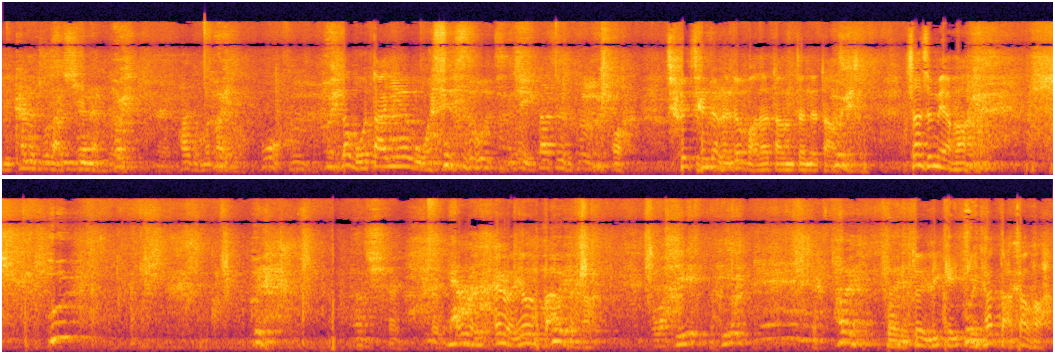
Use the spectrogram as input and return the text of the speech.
你看得出来新人的，他怎么带的？哇，那我带，因为我是师傅之类，但是哦，所以现在人都把他当真的大。三十秒哈。Aaron，Aaron 要打的哈。对对，你给给他打到哈。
